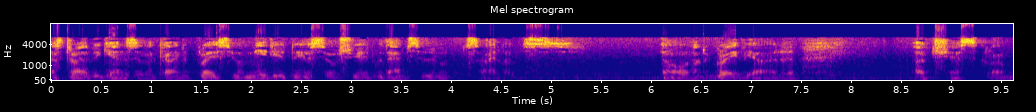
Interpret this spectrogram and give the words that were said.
A story begins in the kind of place you immediately associate with absolute silence. No, not a graveyard, a, a chess club.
